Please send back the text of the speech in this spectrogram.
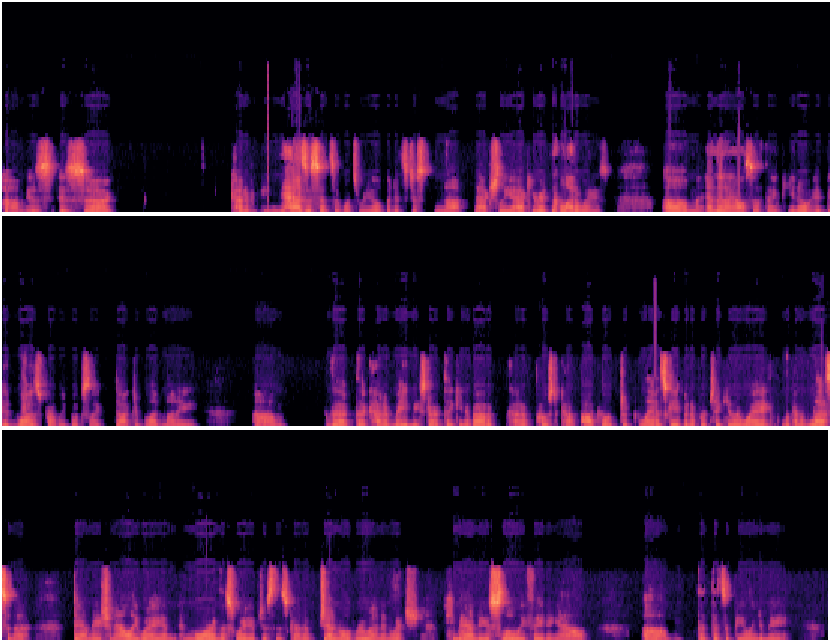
um, is is uh, kind of has a sense of what's real but it's just not actually accurate in a lot of ways. Um, and then i also think you know it, it was probably books like dr blood money um, that that kind of made me start thinking about a kind of post-apocalyptic landscape in a particular way, kind of less in a damnation alley way and, and more in this way of just this kind of general ruin in which humanity is slowly fading out. Um, that that's appealing to me.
